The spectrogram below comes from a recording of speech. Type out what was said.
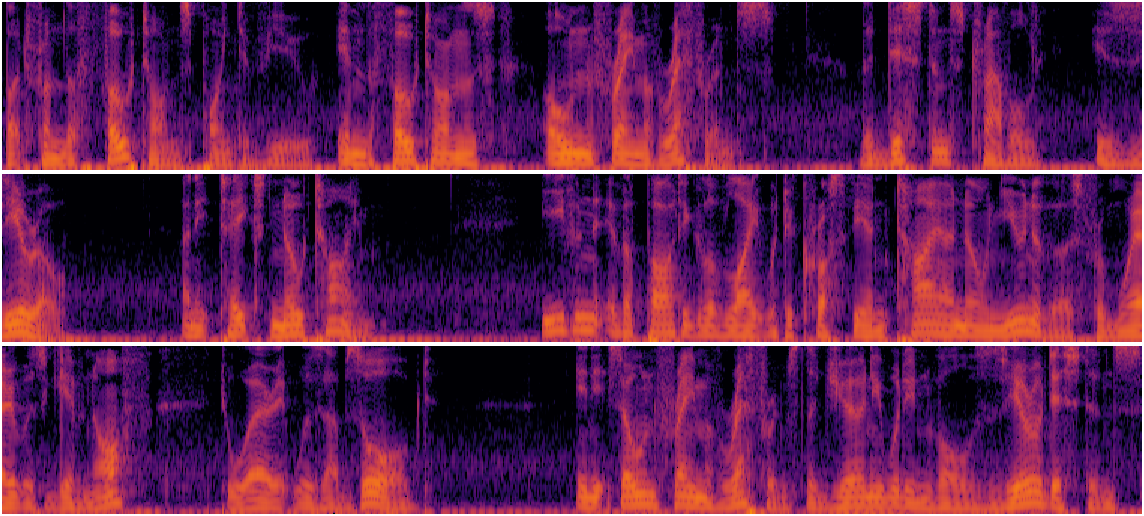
But from the photon's point of view, in the photon's own frame of reference, the distance travelled is zero, and it takes no time. Even if a particle of light were to cross the entire known universe from where it was given off to where it was absorbed, in its own frame of reference, the journey would involve zero distance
